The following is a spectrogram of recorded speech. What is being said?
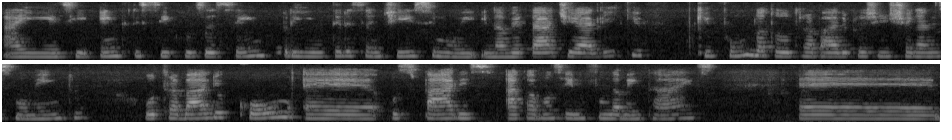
aí, esse entre ciclos é sempre interessantíssimo e, e na verdade é ali que, que funda todo o trabalho para a gente chegar nesse momento. O trabalho com é, os pares acabam sendo fundamentais. É,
